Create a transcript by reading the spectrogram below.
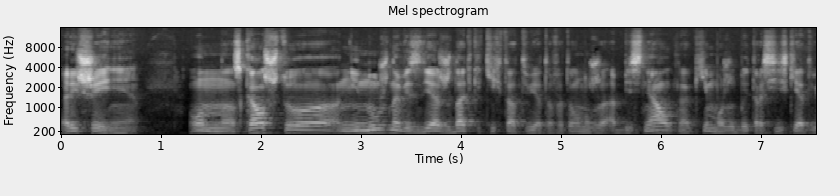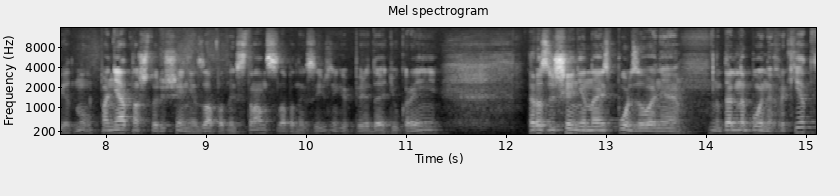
решения он сказал, что не нужно везде ожидать каких-то ответов. Это он уже объяснял, каким может быть российский ответ. Ну, понятно, что решение западных стран, западных союзников передать Украине разрешение на использование дальнобойных ракет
